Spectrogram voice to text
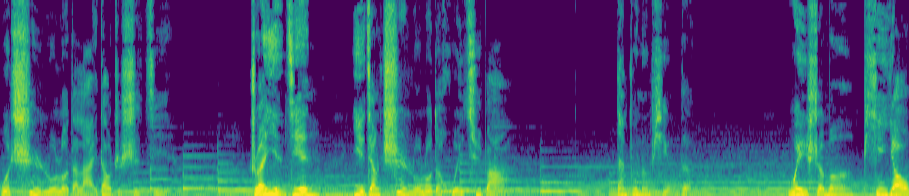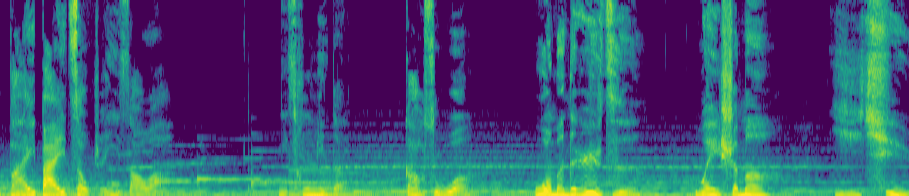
我赤裸裸地来到这世界。转眼间，也将赤裸裸的回去吧。但不能平的，为什么偏要白白走这一遭啊？你聪明的，告诉我，我们的日子为什么一去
